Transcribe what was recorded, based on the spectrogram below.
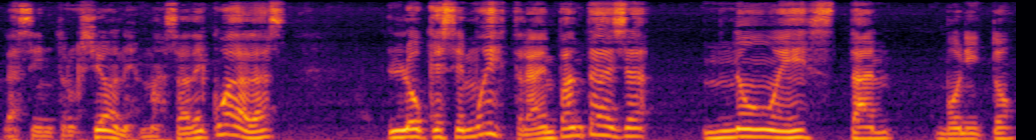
las instrucciones más adecuadas, lo que se muestra en pantalla no es tan bonito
